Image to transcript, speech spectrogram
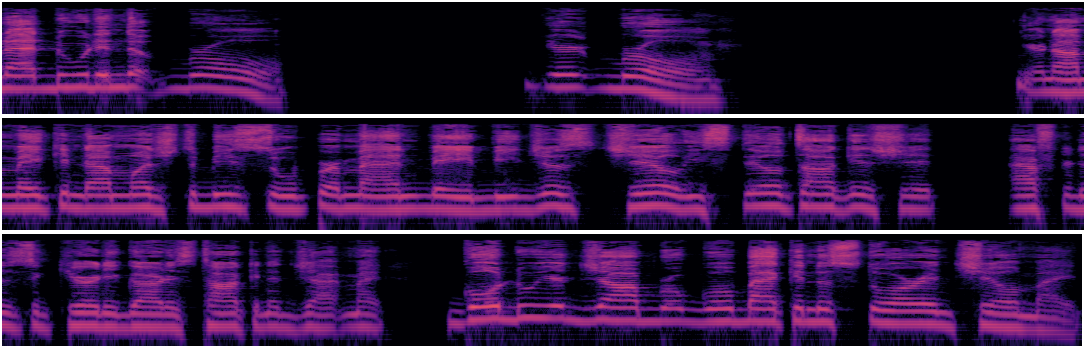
that dude in the bro. You're bro. You're not making that much to be Superman, baby. Just chill. He's still talking shit after the security guard is talking to Jack, mate. Go do your job, bro. Go back in the store and chill, mate.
